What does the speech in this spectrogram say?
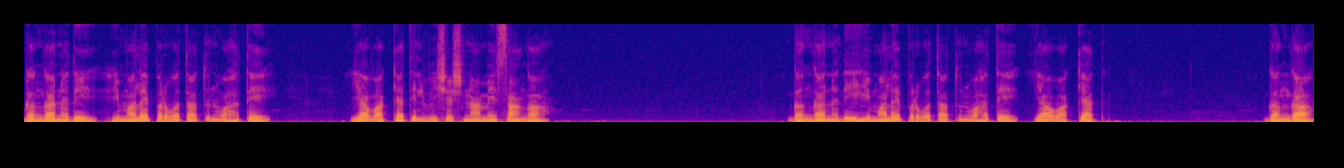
गंगा नदी हिमालय पर्वतातून वाहते. या वाक्यातील विशेष नामे सांगा. गंगा नदी हिमालय पर्वतातून वाहते. या वाक्यात गंगा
